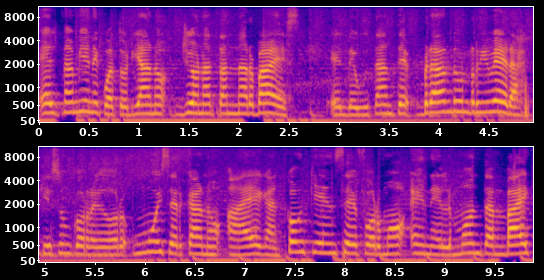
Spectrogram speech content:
el también ecuatoriano Jonathan Narváez, el debutante Brandon Rivera, que es un corredor muy cercano a Egan, con quien se formó en el mountain bike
